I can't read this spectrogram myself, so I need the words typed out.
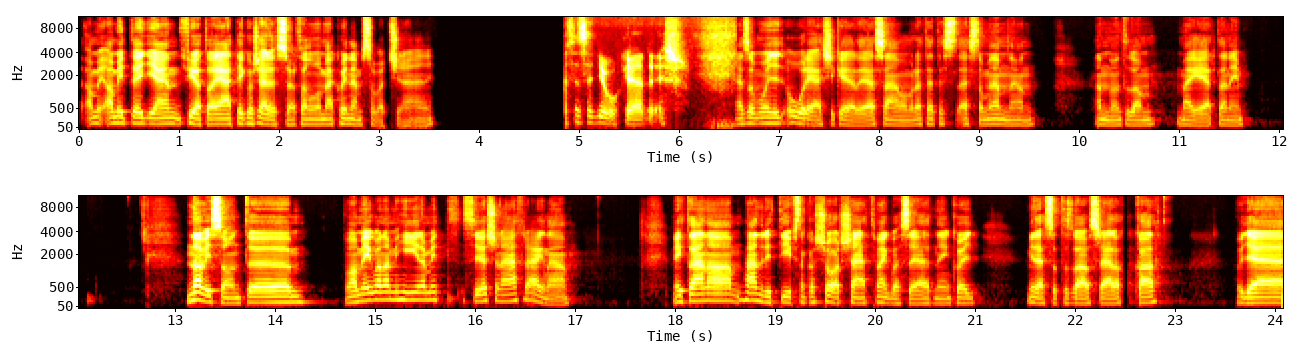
amit egy ilyen fiatal játékos először tanul meg, hogy nem szabad csinálni. Hát ez egy jó kérdés. Ez amúgy egy óriási kérdés számomra, tehát ezt, ezt nem nagyon, nem nagyon tudom megérteni. Na viszont, van még valami hír, amit szívesen átrágnál? Még talán a Henry Thieves-nek a sorsát megbeszélhetnénk, hogy mi lesz ott az ausztrálokkal. Ugye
